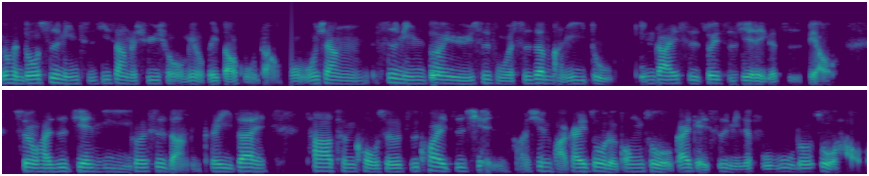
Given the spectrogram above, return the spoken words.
有很多市民实际上的需求没有被照顾到。我我想市民对于市府的施政满意度应该是最直接的一个指标，所以我还是建议柯市长可以在他逞口舌之快之前啊，先把该做的工作、该给市民的服务都做好。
